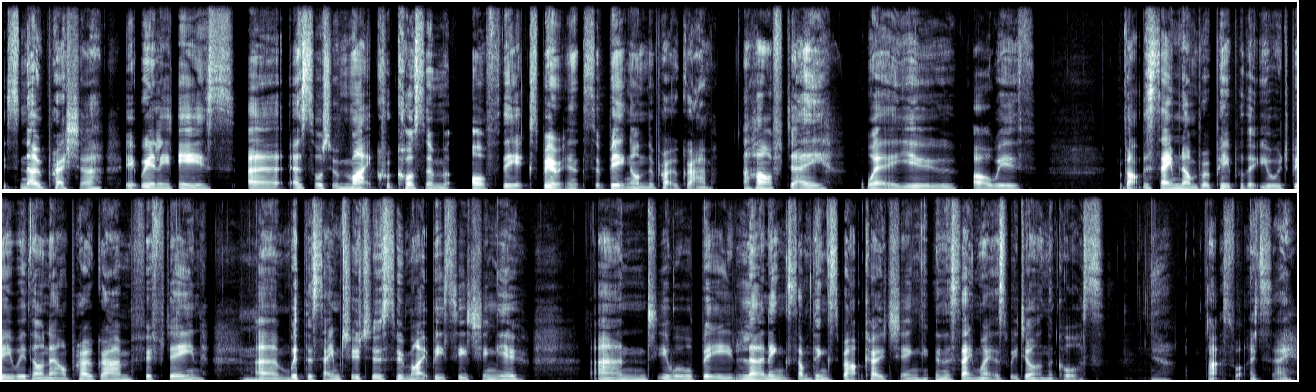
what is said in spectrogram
It's no pressure. It really is a, a sort of microcosm of the experience of being on the program. A half day where you are with about the same number of people that you would be with on our program 15 mm. um, with the same tutors who might be teaching you. And you will be learning some things about coaching in the same way as we do on the course. Yeah. That's what i'd say.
